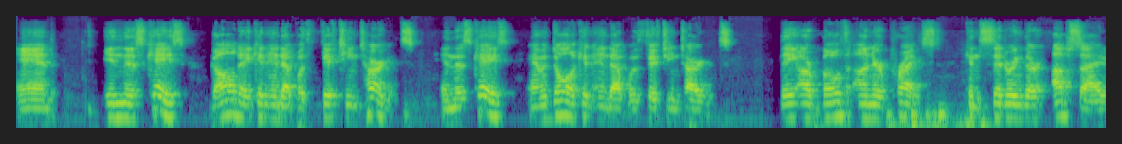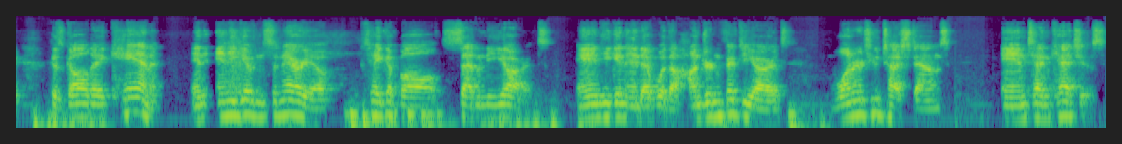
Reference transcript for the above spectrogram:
and in this case, Golladay can end up with 15 targets. In this case, Amendola can end up with 15 targets. They are both underpriced, considering their upside, because Golladay can, in any given scenario, take a ball 70 yards, and he can end up with 150 yards, one or two touchdowns, and 10 catches.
